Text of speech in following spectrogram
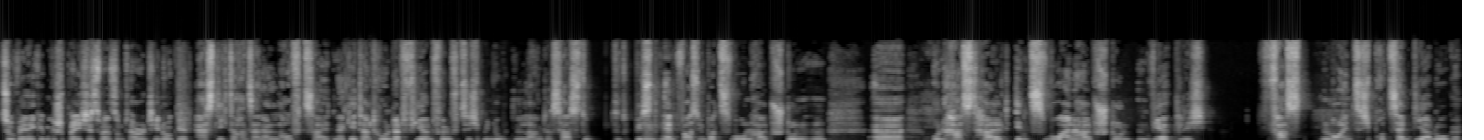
zu wenig im Gespräch ist, wenn es um Tarantino geht. Das liegt doch an seiner Laufzeit, ne? Geht halt 154 Minuten lang. Das heißt, du, du bist mhm. etwas über zweieinhalb Stunden äh, und hast halt in zweieinhalb Stunden wirklich fast 90 Prozent Dialoge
